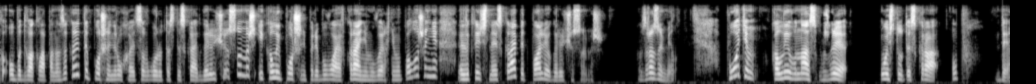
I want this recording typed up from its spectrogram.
оба два клапана закриті, поршень рухається вгору та стискає горючу суміш, і коли поршень перебуває в крайньому верхньому положенні, електрична іскра підпалює горючу суміш. Зрозуміло. Потім, коли у нас вже ось тут іскра, оп, де?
